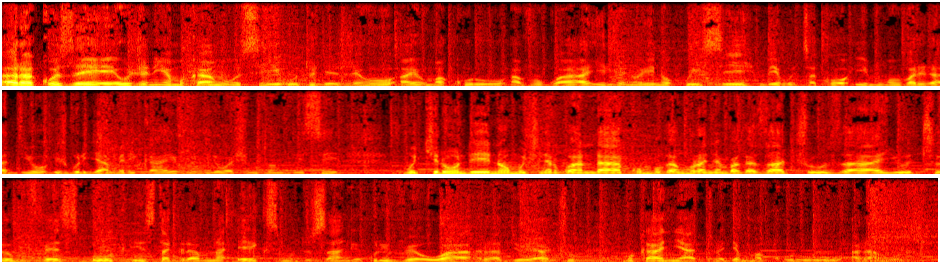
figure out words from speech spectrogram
Arakoze eugenia mukankusi utugejeho ayo makuru avugwa hirya no hino ku isi mbibutsa ko iyi mwumva ari radiyo ijwi ry'amerika ivugira i washington dc mu kirundi no mu kinyarwanda ku mbuga nkoranyambaga zacu za youtube facebook instagram na x mudusange kuri vowa radiyo yacu. Mu kanya turajya mu makuru arambuye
